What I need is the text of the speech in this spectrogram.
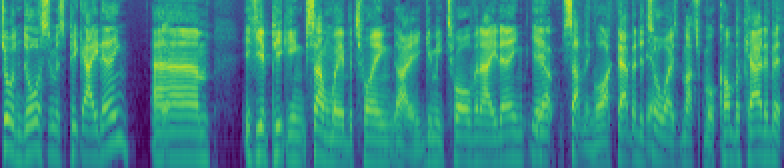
Jordan Dawson was pick 18. Um, If you're picking somewhere between, oh, give me 12 and 18, yeah, Yep. something like that, but it's Yep. always much more complicated. But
